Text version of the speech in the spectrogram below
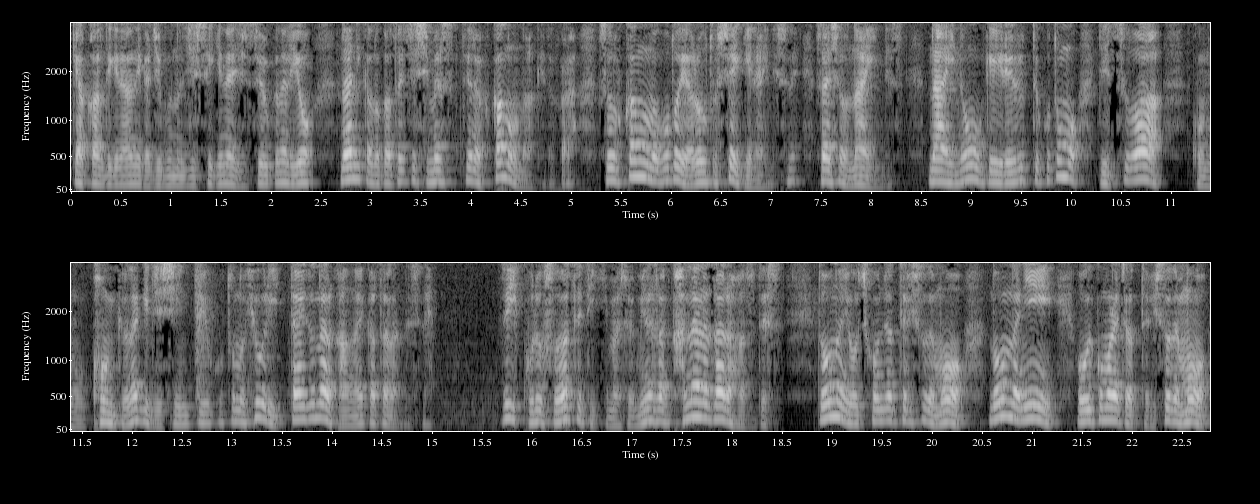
客観的な何か自分の実績なり実力なりを何かの形で示すっていうのは不可能なわけだから、その不可能なことをやろうとしちゃいけないんですね。最初はないんです。ないのを受け入れるってことも、実は、この根拠なき自信ということの表裏一体となる考え方なんですね。ぜひこれを育てていきましょう。皆さん必ずあるはずです。どんなに落ち込んじゃってる人でも、どんなに追い込まれちゃってる人でも、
